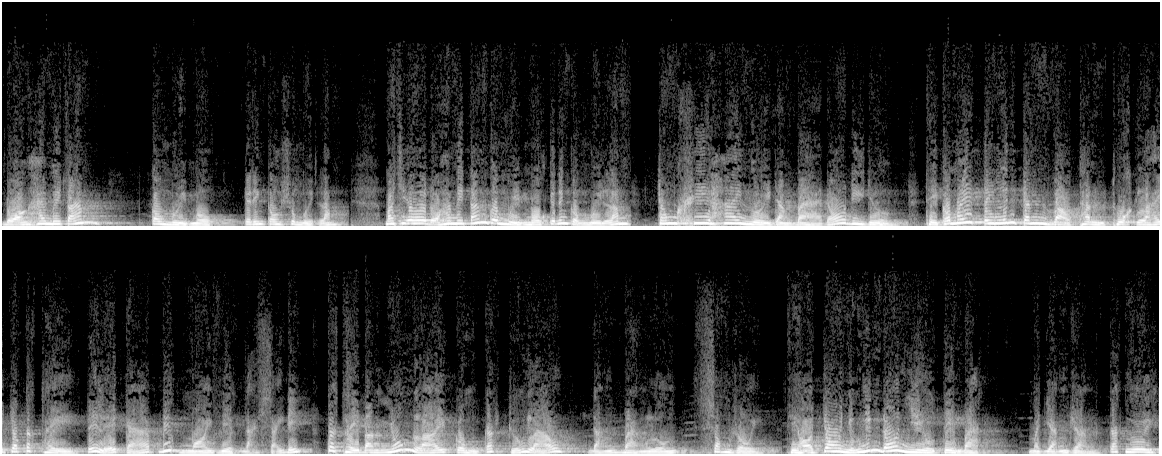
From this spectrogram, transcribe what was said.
đoạn 28 câu 11 cho đến câu số 15 Matthew đoạn 28 câu 11 cho đến câu 15 trong khi hai người đàn bà đó đi đường, thì có mấy tên lính canh vào thành thuộc lại cho các thầy tế lễ cả biết mọi việc đã xảy đến. Các thầy bằng nhóm lại cùng các trưởng lão đặng bàn luận xong rồi, thì họ cho những lính đó nhiều tiền bạc, mà dặn rằng, các ngươi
